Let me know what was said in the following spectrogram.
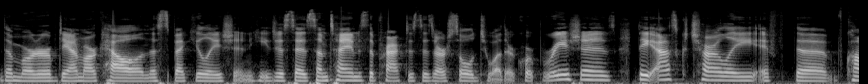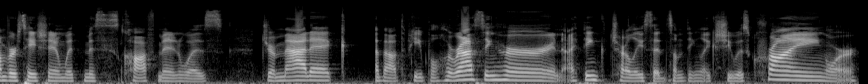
the murder of Dan Markel and the speculation. He just says sometimes the practices are sold to other corporations. They ask Charlie if the conversation with Mrs. Kaufman was dramatic about the people harassing her. And I think Charlie said something like she was crying or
